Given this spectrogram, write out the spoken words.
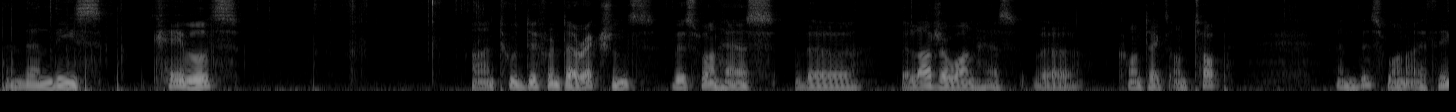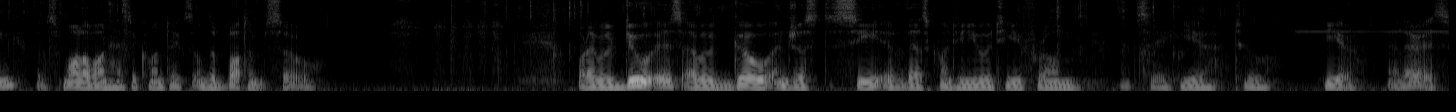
and then these cables are in two different directions. This one has the, the larger one has the contacts on top and this one, I think, the smaller one has the contacts on the bottom. So what I will do is I will go and just see if there's continuity from, let's say, here to here. And there is.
